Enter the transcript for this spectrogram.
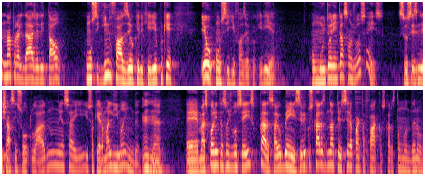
naturalidade ali e tal, conseguindo fazer o que ele queria, porque eu consegui fazer o que eu queria com muita orientação de vocês. Se vocês me deixassem solto lá, eu não ia sair. Isso aqui era uma lima ainda, né? É, mas com a orientação de vocês, cara, saiu bem. Você vê que os caras na terceira, quarta faca, os caras estão mandando.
